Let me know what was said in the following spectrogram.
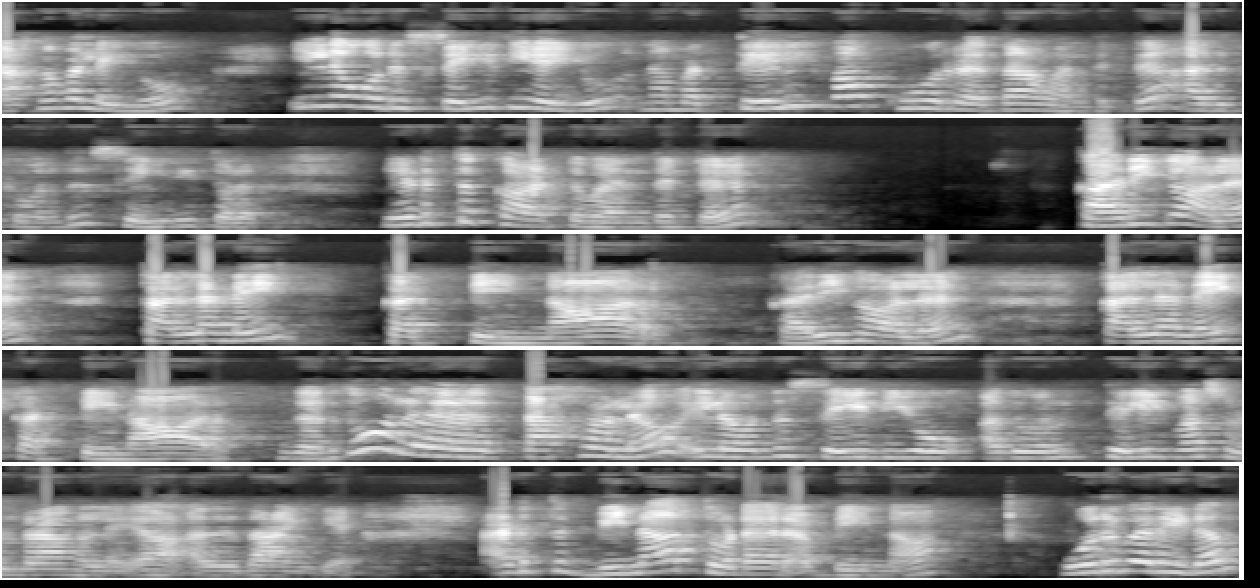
தகவலையோ இல்ல ஒரு செய்தியையோ நம்ம தெளிவா கூறுறதா வந்துட்டு அதுக்கு வந்து செய்தி தொடர். எடுத்துக்காட்டு வந்துட்டு கரிகாலன் கல்லணை கட்டினார். கரிகாலன் கல்லணை கட்டினார்ங்கிறது ஒரு தகவலோ இல்ல வந்து செய்தியோ அது வந்து தெளிவா சொல்றாங்க இல்லையா? அதுதான் இங்க. அடுத்து வினா தொடர் அப்படின்னா ஒருவரிடம்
